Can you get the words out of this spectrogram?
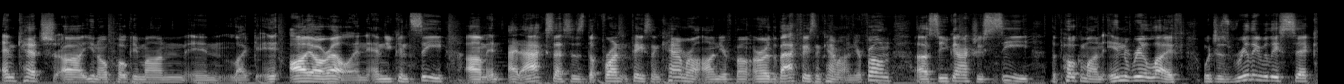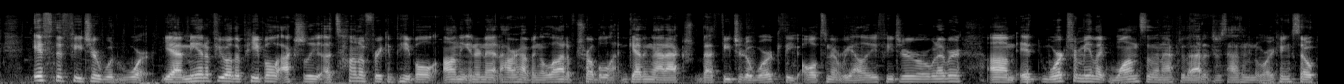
and catch, uh, you know, Pokemon in like in IRL, and and you can see um, it, it accesses the front-facing camera on your phone or the back-facing camera on your phone, uh, so you can actually see the Pokemon in real life, which is really really sick if the feature would work. Yeah, me and a few other people, actually a ton of freaking people on the internet are having a lot of trouble getting that act that feature to work, the alternate reality feature or whatever. Um, it worked for me like once and then after that it just hasn't been working. So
